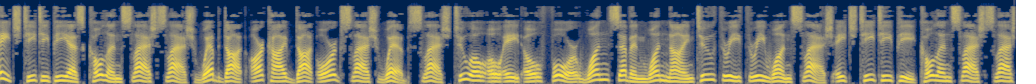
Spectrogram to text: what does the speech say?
https colon slash slash web dot archive dot org slash web slash two oh oh eight oh four one seven one nine two three three one slash http colon slash slash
